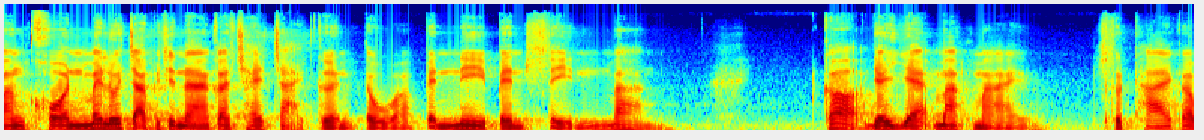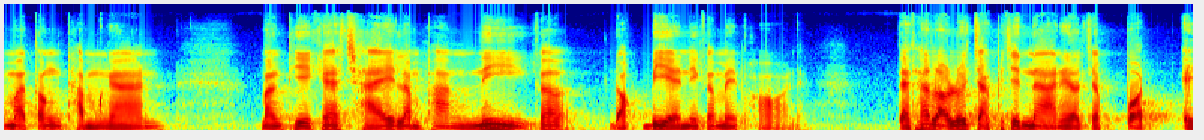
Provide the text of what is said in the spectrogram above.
บางคนไม่รู้จักพิจารณาก็ใช้จ่ายเกินตัว เป็นหนี้เป็นสินบ้าง ก็เยอะแยะมากมาย สุดท้ายก็มาต้องทำงาน บางทีแค่ใช้ลำพังหนี้ก็ดอกเบี้ยนี่ก็ไม่พอเนี่ยแต่ถ้าเรารู้จักพิจารณาเนี่ยเราจะปลดไอ้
